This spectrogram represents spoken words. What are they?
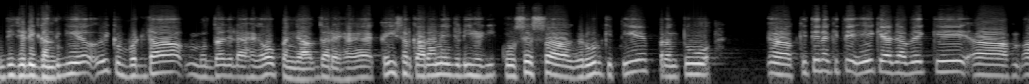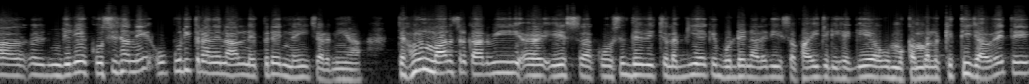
ਦੀ ਜਿਹੜੀ ਗੰਦਗੀ ਹੈ, ਉਹ ਇੱਕ ਵੱਡਾ ਮੁੱਦਾ ਜਿਹੜਾ ਹੈਗਾ, ਉਹ ਪੰਜਾਬ ਦਾ ਰਿਹਾ ਹੈ। ਕਈ ਸਰਕਾਰਾਂ ਨੇ ਜਿਹੜੀ ਹੈਗੀ ਕੋਸ਼ਿਸ਼ ਜ਼ਰੂਰ ਕੀਤੀ ਹੈ, ਪਰੰਤੂ ਕਿਤੇ ਨਾ ਕਿਤੇ ਇਹ ਕਿਹਾ ਜਾਵੇ ਕਿ ਜਿਹੜੀਆਂ ਕੋਸ਼ਿਸ਼ਾਂ ਨੇ ਉਹ ਪੂਰੀ ਤਰ੍ਹਾਂ ਦੇ ਨਾਲ ਨੇਪਰੇ ਨਹੀਂ ਚੜਦੀਆਂ ਤੇ ਹੁਣ ਮਾਨ ਸਰਕਾਰ ਵੀ ਇਸ ਕੋਸ਼ਿਸ਼ ਦੇ ਵਿੱਚ ਲੱਗੀ ਹੈ ਕਿ ਬੁੱਢੇ ਨਾਲੇ ਦੀ ਸਫ਼ਾਈ ਜਿਹੜੀ ਹੈਗੀ ਹੈ ਉਹ ਮੁਕੰਮਲ ਕੀਤੀ ਜਾਵੇ ਤੇ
